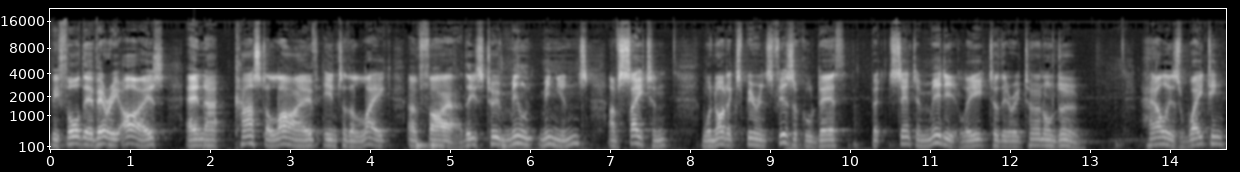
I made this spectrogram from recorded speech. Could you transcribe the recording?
before their very eyes and are cast alive into the lake of fire? These two minions of Satan will not experience physical death, but sent immediately to their eternal doom. Hell is waiting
